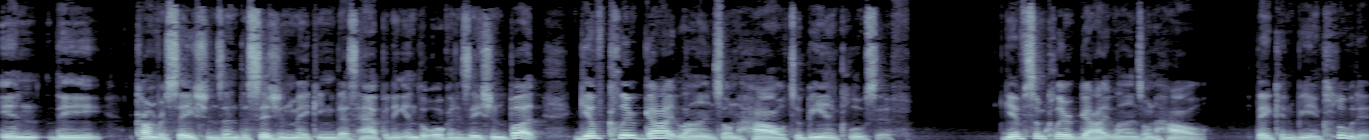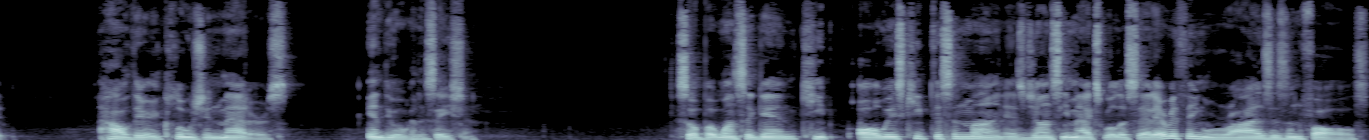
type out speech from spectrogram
in the conversations and decision making that's happening in the organization, but give clear guidelines on how to be inclusive. Give some clear guidelines on how they can be included, how their inclusion matters in the organization. So, but once again, keep always keep this in mind. As John C. Maxwell has said, everything rises and falls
